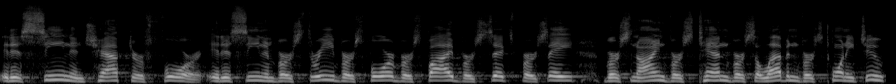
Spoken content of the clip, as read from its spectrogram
It is seen in chapter 4. It is seen in verse 3, verse 4, verse 5, verse 6, verse 8, verse 9, verse 10, verse 11, verse 22,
